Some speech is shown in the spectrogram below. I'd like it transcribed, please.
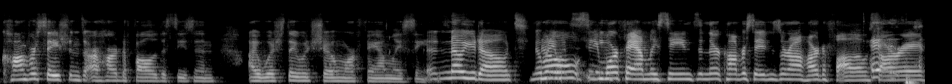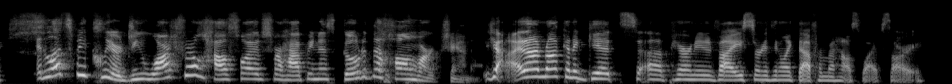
Conversations are hard to follow this season. I wish they would show more family scenes. Uh, no, you don't. Nobody No, wants to see you- more family scenes, and their conversations are not hard to follow. Sorry. And let's be clear: Do you watch Real Housewives for happiness? Go to the Hallmark Channel. Yeah, and I'm not going to get uh, parenting advice or anything like that from a housewife. Sorry,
